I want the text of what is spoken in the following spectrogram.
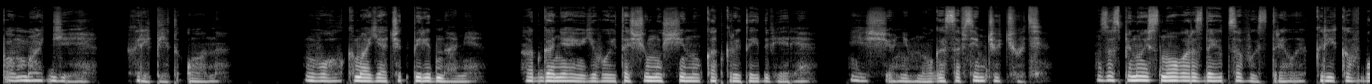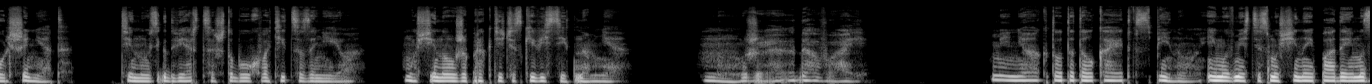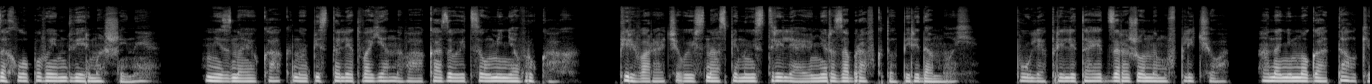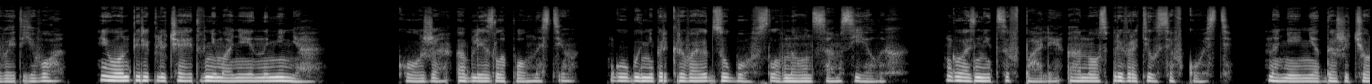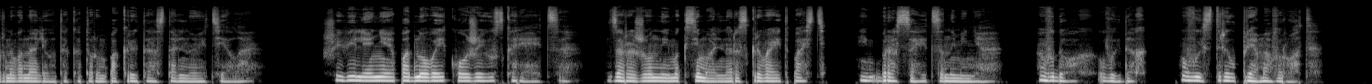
«Помоги!» — хрипит он. Волк маячит перед нами. Отгоняю его и тащу мужчину к открытой двери. Еще немного, совсем чуть-чуть. За спиной снова раздаются выстрелы, криков больше нет. Тянусь к дверце, чтобы ухватиться за нее. Мужчина уже практически висит на мне. «Ну же, давай». Меня кто-то толкает в спину, и мы вместе с мужчиной падаем и захлопываем дверь машины. Не знаю как, но пистолет военного оказывается у меня в руках. Переворачиваюсь на спину и стреляю, не разобрав, кто передо мной. Пуля прилетает зараженному в плечо, она немного отталкивает его, и он переключает внимание на меня. Кожа облезла полностью, губы не прикрывают зубов, словно он сам съел их. Глазницы впали, а нос превратился в кость. На ней нет даже черного налета, которым покрыто остальное тело. Шевеление под новой кожей ускоряется. Зараженный максимально раскрывает пасть и бросается на меня. Вдох, выдох, выстрел прямо в рот.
